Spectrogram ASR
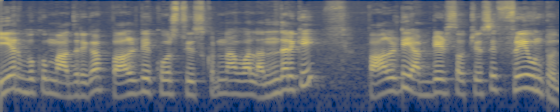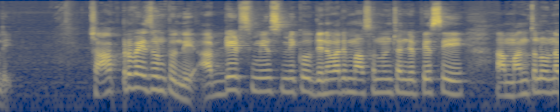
ఇయర్ బుక్ మాదిరిగా పాలిటీ కోర్స్ తీసుకున్న వాళ్ళందరికీ పాలిటీ అప్డేట్స్ వచ్చేసి ఫ్రీ ఉంటుంది. చాప్టర్ వైజ్ ఉంటుంది. అప్డేట్స్ మీన్స్ మీకు జనవరి మాసం నుంచి అని చెప్పేసి ఆ మంత్లో ఉన్న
